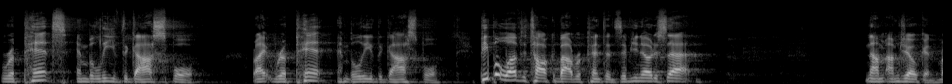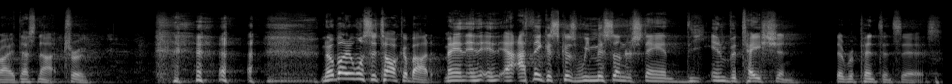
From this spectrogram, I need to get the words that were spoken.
Repent and believe the gospel, right? Repent and believe the gospel. People love to talk about repentance. Have you noticed that? No, I'm, I'm joking, right? That's not true. Nobody wants to talk about it, man. And, and I think it's because we misunderstand the invitation that repentance is.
